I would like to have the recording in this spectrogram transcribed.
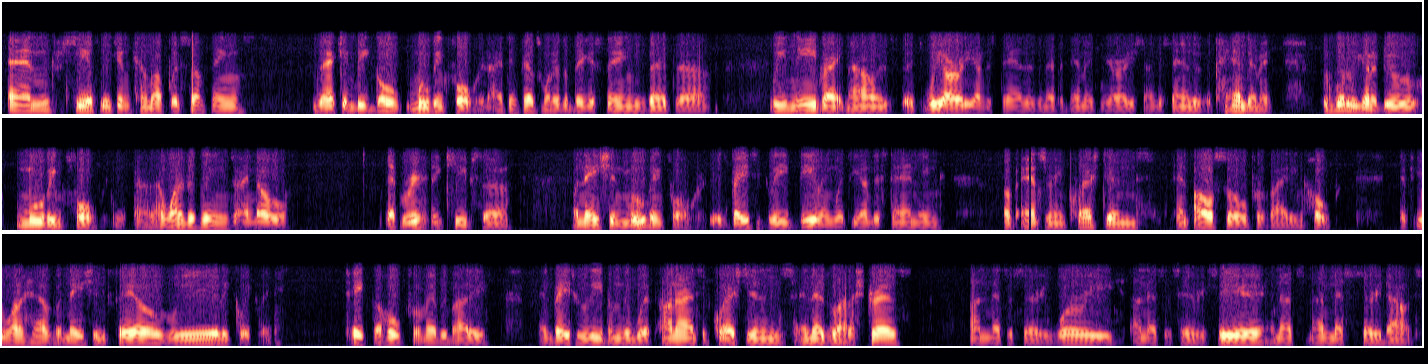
and see if we can come up with something that can be go moving forward. I think that's one of the biggest things that uh, we need right now. Is that we already understand there's an epidemic, we already understand there's a pandemic, but what are we going to do moving forward? Uh, one of the things I know that really keeps uh, a nation moving forward is basically dealing with the understanding of answering questions and also providing hope. If you want to have a nation fail really quickly, take the hope from everybody and basically leave them with unanswered questions, and there's a lot of stress, unnecessary worry, unnecessary fear, and that's unnecessary doubts.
